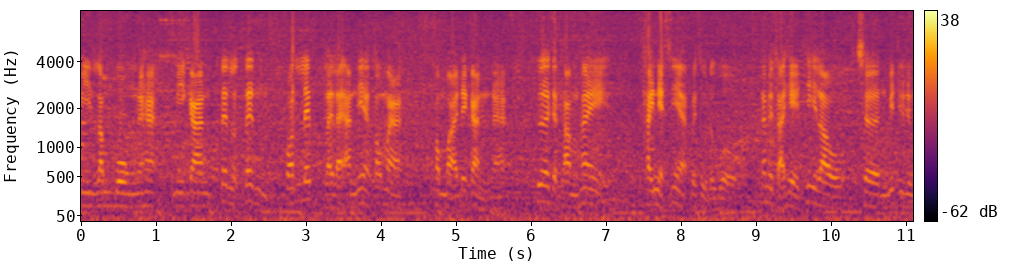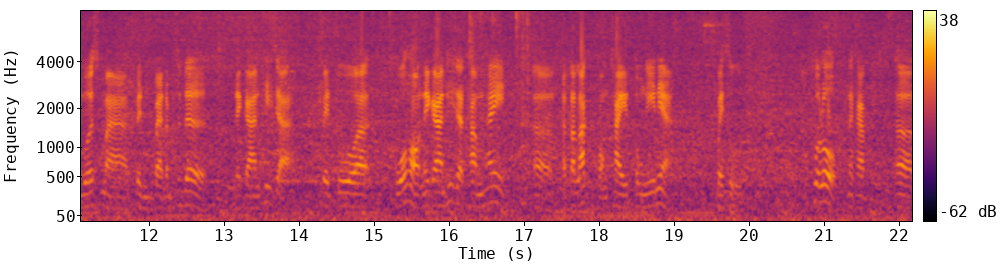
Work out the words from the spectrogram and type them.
มีลำวงนะฮะมีการเต้นเต้นฟอนต์เล็บหลาย ๆ อันเนี่ยเข้ามาคอมไบด้วยกันนะฮะเพื่อจะทำให้ ไทยเน็ตเนี่ยไปสู่เดอะเวิลด์นั่นเป็นสาเหตุที่เราเชิญมิดยูนิเวิร์สมาเป็นแบรนด์ a m b a s s a d o r ในการที่จะเป็นตัวหัวหอกในการที่จะทำให้อัตลักษณ์ของไทยตรงนี้เนี่ยไปสู่ทั่วโลกนะครับเอ่อ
